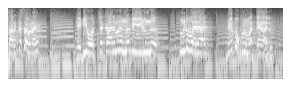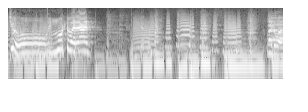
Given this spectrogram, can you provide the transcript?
സർക്കസ് എവിടെ? എടി ഒറ്റക്കാലം നിന്ന വീഴുന്ന്. ഇങ്ങോട്ട് വരാൻ. ദേ പൊക്കണു മറ്റേ കാലം. ചോ ഇങ്ങോട്ട് വരാൻ. ഇങ്ങോട്ട് വാ.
